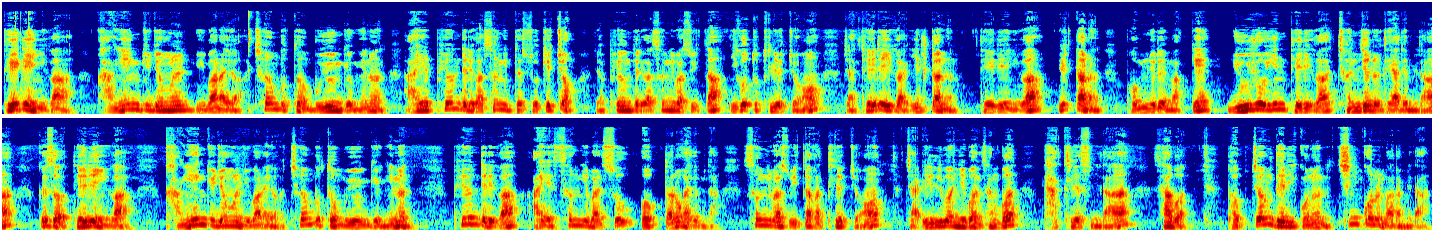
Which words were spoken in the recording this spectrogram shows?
대리행위가 강행 규정을 위반하여 처음부터 무효인 경우에는 아예 표현 대리가 성립될 수 없겠죠. 자, 표현 대리가 성립할 수 있다. 이것도 틀렸죠. 자, 대리가 일단은 대리행위가 일단은 법률에 맞게 유효인 대리가 전제를 돼야 됩니다. 그래서 대리행위가 강행 규정을 위반하여 처음부터 무효인 경우에는 표현 대리가 아예 성립할 수 없다로 가야 됩니다. 성립할 수 있다가 틀렸죠. 자, 1번, 2번, 3번 다 틀렸습니다. 4번. 법정 대리권은 친권을 말합니다.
